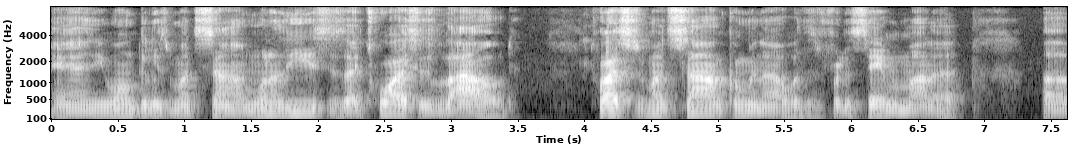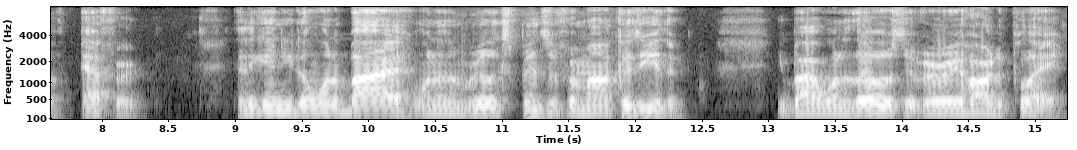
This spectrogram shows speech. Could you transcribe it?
and you won't get as much sound. One of these is like twice as loud, twice as much sound coming out with for the same amount of, of effort. Then again, you don't want to buy one of them real expensive harmonicas either. You buy one of those, they're very hard to play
